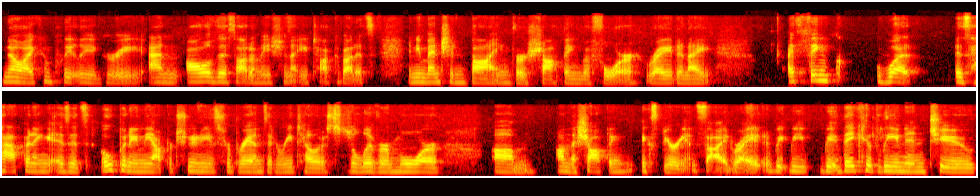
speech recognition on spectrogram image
No, I completely agree. And all of this automation that you talk about, it's and you mentioned buying versus shopping before, right? And I I think what is happening is it's opening the opportunities for brands and retailers to deliver more um, on the shopping experience side, right? We, we, they could lean into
